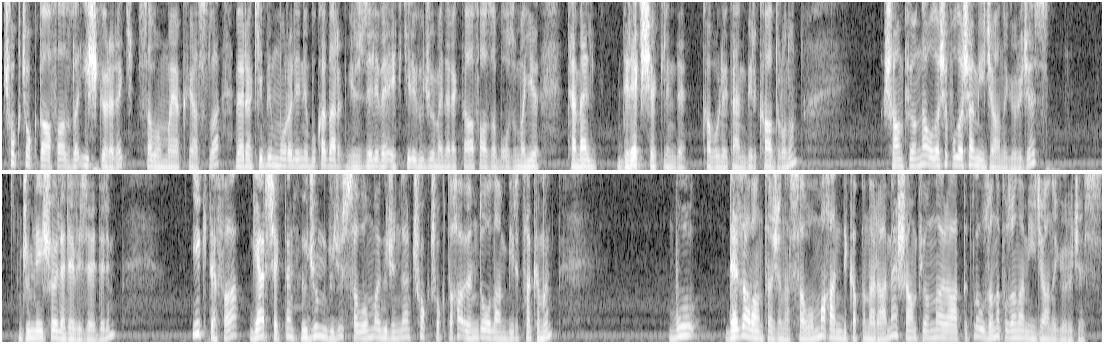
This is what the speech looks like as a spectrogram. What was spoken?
çok çok daha fazla iş görerek savunmaya kıyasla ve rakibin moralini bu kadar yüzdeli ve etkili hücum ederek daha fazla bozmayı temel direkt şeklinde kabul eden bir kadronun şampiyonluğa ulaşıp ulaşamayacağını göreceğiz. Cümleyi şöyle revize edelim. İlk defa gerçekten hücum gücü savunma gücünden çok çok daha önde olan bir takımın bu dezavantajına, savunma handikapına rağmen şampiyonluğa rahatlıkla uzanıp uzanamayacağını göreceğiz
